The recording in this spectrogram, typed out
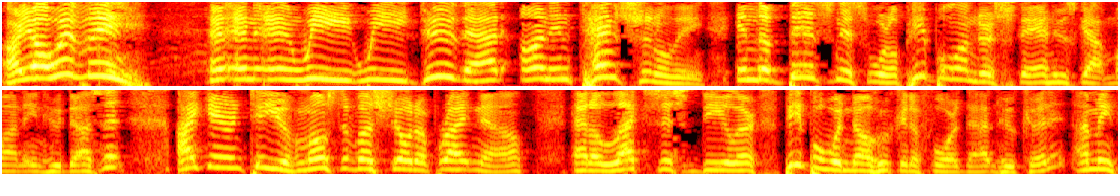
Are y'all with me? And, and, and we, we do that unintentionally. In the business world, people understand who's got money and who doesn't. I guarantee you, if most of us showed up right now at a Lexus dealer, people would know who could afford that and who couldn't. I mean,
